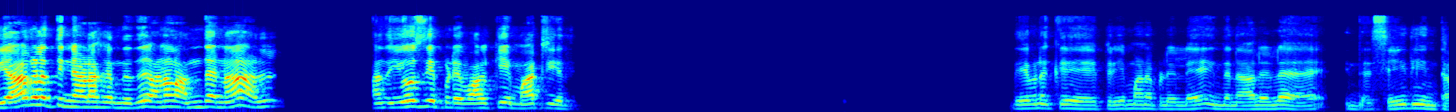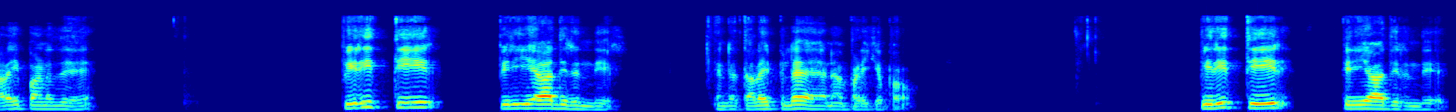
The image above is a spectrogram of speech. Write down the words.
வியாகுலத்தின் நாளாக இருந்தது. ஆனால் அந்த நாள் அந்த யோசிப்புடைய வாழ்க்கையை மாற்றியது. தேவனுக்கு பிரியமான பிள்ளைகளே இந்த நாளில் இந்த செய்தியின் தலைப்பானது பிரித்தீர் பிரியாதிருந்தீர் என்ற தலைப்பில் நான் படிக்க போறோம். பிரித்தீர் பிரியாதிருந்தீர்.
